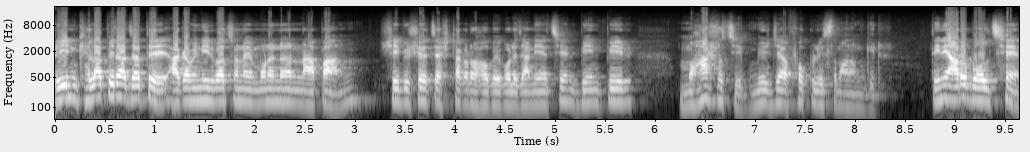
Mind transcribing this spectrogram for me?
ঋণ খেলাপিরা যাতে আগামী নির্বাচনে মনোনয়ন না পান সেই বিষয়ে চেষ্টা করা হবে বলে জানিয়েছেন বিএনপির মহাসচিব মির্জা ফখরুল ইসলাম আলমগীর। তিনি আরও বলছেন,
